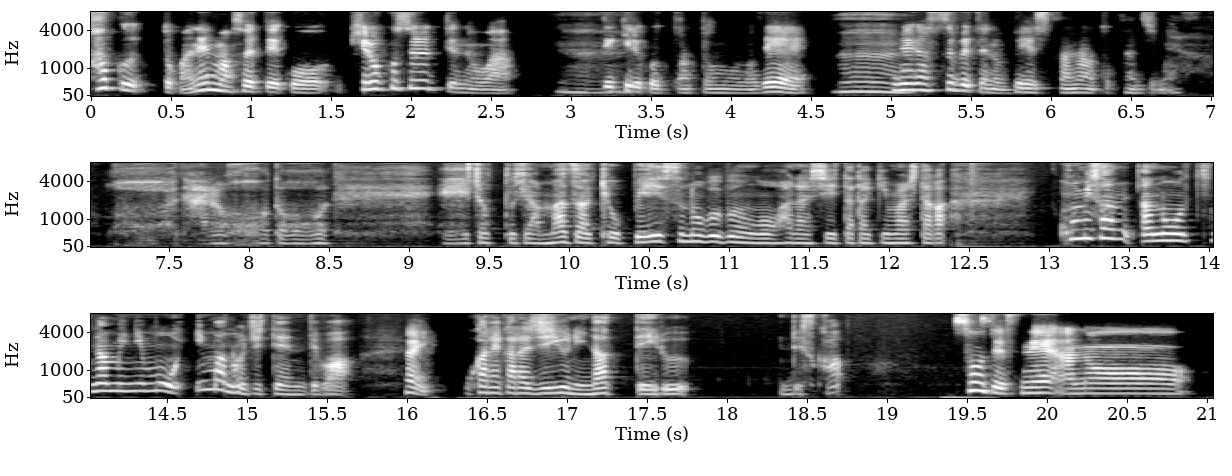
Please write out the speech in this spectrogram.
書くとかね、まあそうやってこう、記録するっていうのはうんできることだと思うので、うん。それが全てのベースかなと感じます。なるほど。えー、ちょっとじゃあ、まずは今日ベースの部分をお話しいただきましたが、小見さん、あの、ちなみにもう今の時点では、はい。お金から自由になっているんですか？そうですね。あのー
